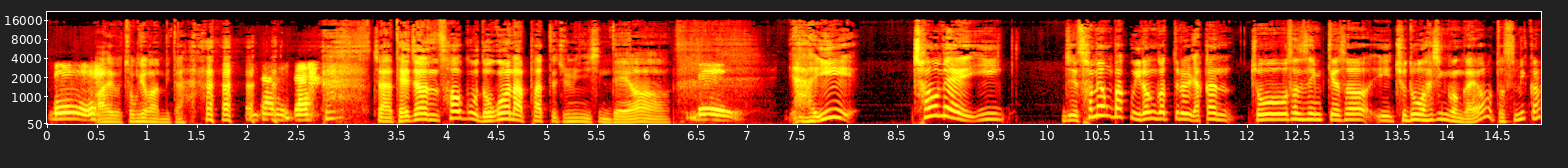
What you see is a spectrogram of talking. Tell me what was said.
네. 아유, 존경합니다. 감사합니다. 자, 대전 서구 노건 아파트 주민이신데요. 네. 야, 이 처음에 이 이제 서명 받고 이런 것들을 약간 조 선생님께서 이 주도하신 건가요? 어떻습니까?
